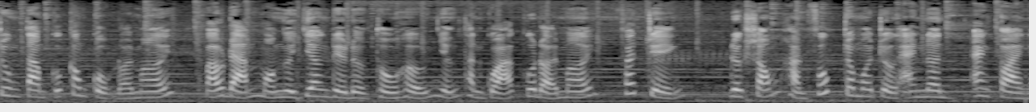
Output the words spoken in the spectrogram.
trung tâm của công cuộc đổi mới, bảo đảm mọi người dân đều được thụ hưởng những thành quả của đổi mới, phát triển, được sống hạnh phúc trong môi trường an ninh, an toàn,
